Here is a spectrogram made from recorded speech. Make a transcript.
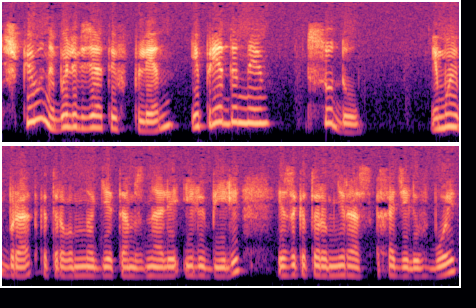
Шпионы были взяты в плен и преданы суду. И мой брат, которого многие там знали и любили, и за которым не раз ходили в бой,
